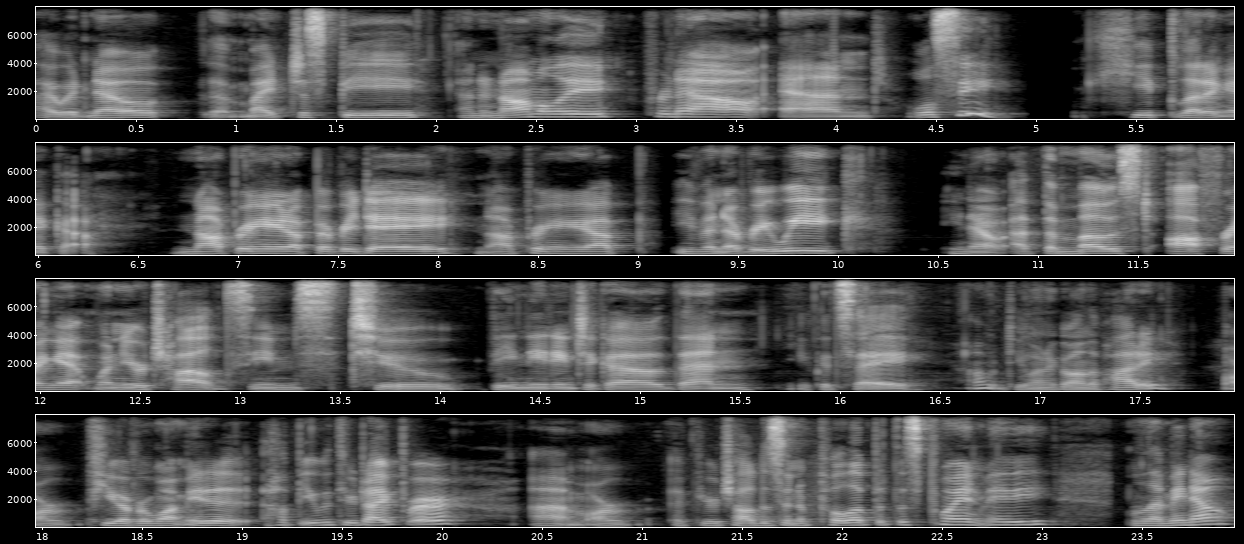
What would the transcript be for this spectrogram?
I would know that might just be an anomaly for now, and we'll see. Keep letting it go. Not bringing it up every day, not bringing it up even every week. You know, at the most, offering it when your child seems to be needing to go, then you could say, Oh, do you want to go on the potty? Or if you ever want me to help you with your diaper, um, or if your child is in a pull up at this point, maybe let me know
